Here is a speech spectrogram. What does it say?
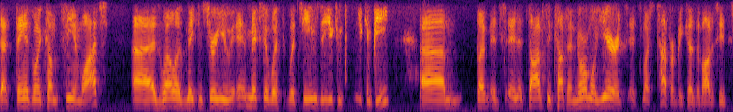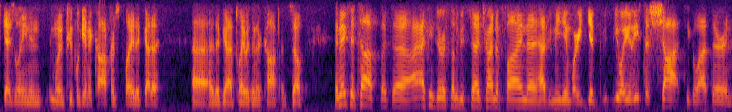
that fans want to come see and watch, uh, as well as making sure you mix it with, with teams that you can you can beat. Um, but it's it's obviously tough in a normal year. It's it's much tougher because of obviously scheduling and when people get in a conference play, they've got to uh, they've got to play within their conference. So it makes it tough. But uh, I think there is something to be said trying to find a happy medium where you give BYU at least a shot to go out there and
